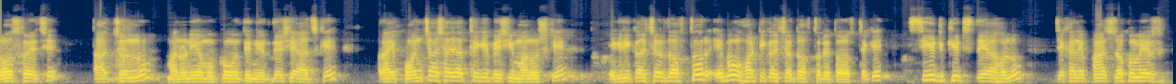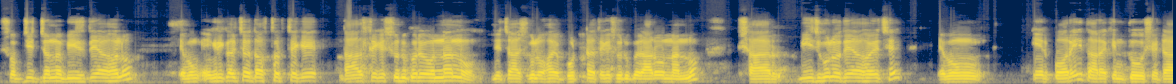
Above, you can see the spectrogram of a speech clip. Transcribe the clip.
লস হয়েছে, তার জন্য মাননীয় মুখ্যমন্ত্রীর নির্দেশে আজকে প্রায় পঞ্চাশ হাজার থেকে বেশি মানুষকে এগ্রিকালচার দফতর এবং হর্টিকালচার দফতরের তরফ থেকে সিড কিটস দেওয়া হলো, যেখানে পাঁচ রকমের সবজির জন্য বীজ দেওয়া হলো এবং এগ্রিকালচার দফতর থেকে ডাল থেকে শুরু করে অন্যান্য যে চাষগুলো হয়, ভুট্টা থেকে শুরু করে আরও অন্যান্য সার বীজগুলো দেওয়া হয়েছে এবং এরপরেই তারা কিন্তু সেটা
